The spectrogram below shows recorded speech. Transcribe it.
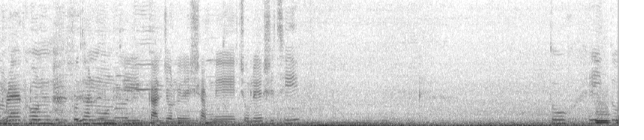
আমরা এখন প্রধানমন্ত্রীর কার্যালয়ের সামনে চলে এসেছি। তো এই তো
